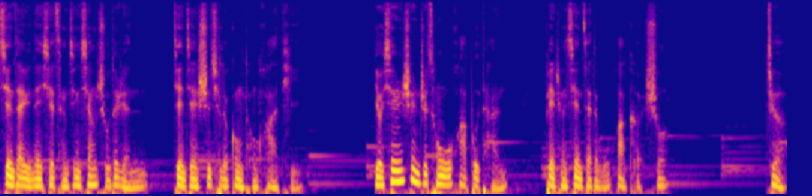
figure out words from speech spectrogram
现在与那些曾经相熟的人，渐渐失去了共同话题。有些人甚至从无话不谈，变成现在的无话可说。这，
